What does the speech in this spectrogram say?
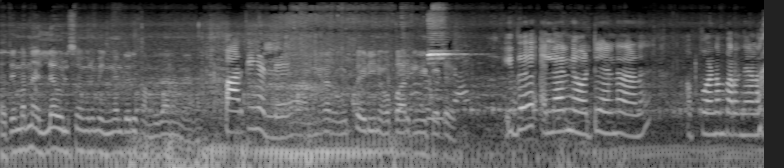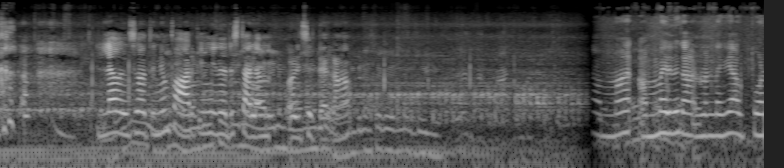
സത്യം പറഞ്ഞ എല്ലാ ഉത്സവം വരുമ്പോ ഇങ്ങനത്തെ ഒരു സംവിധാനം വേണം. പാർക്കിംഗ് അല്ലേ? ഇങ്ങനെ റോഡ് സൈഡിൽ നോ പാർക്കിംഗ് ഇട്ടോട്ടെ. ഇത് എല്ലാരും നോട്ട് ചെയ്യേണ്ടതാണ്. അപ്പോണം പറഞ്ഞാണ്. എല്ലാ ഉത്സവത്തിനും പാർക്കിങ്ങിന് ഒരു സ്ഥലം ഒഴിച്ചിട്ടേക്കണം? അമ്മ അമ്മ ഇത് കാണുന്നുണ്ടെങ്കിൽ അപ്പോൾ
